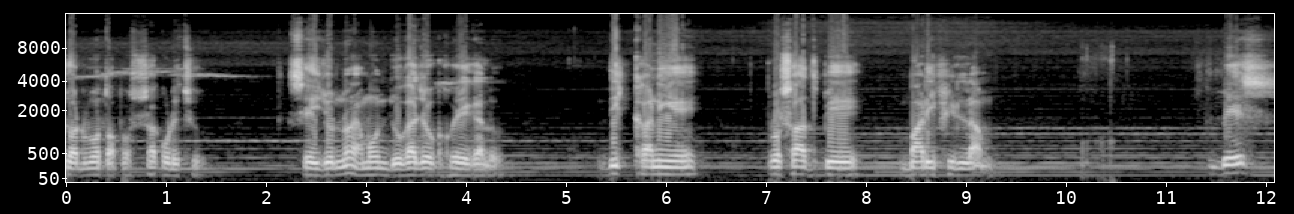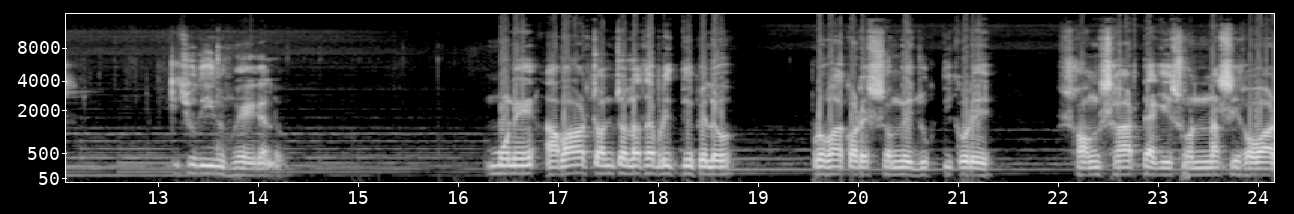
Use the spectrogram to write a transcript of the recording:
জন্ম তপস্যা করেছ। সেই জন্য এমন যোগাযোগ হয়ে গেল। দীক্ষা নিয়ে প্রসাদ পেয়ে বাড়ি ফিরলাম। বেশ কিছুদিন হয়ে গেল। মনে আবার চঞ্চলতা বৃদ্ধি পেল। প্রভাকরের সঙ্গে যুক্তি করে সংসার ত্যাগী সন্ন্যাসী হওয়ার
